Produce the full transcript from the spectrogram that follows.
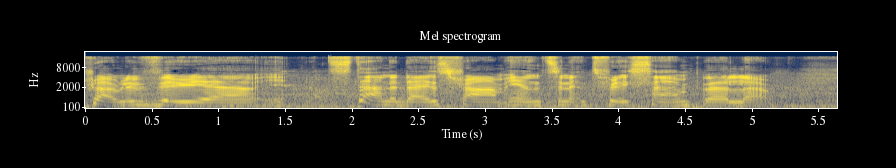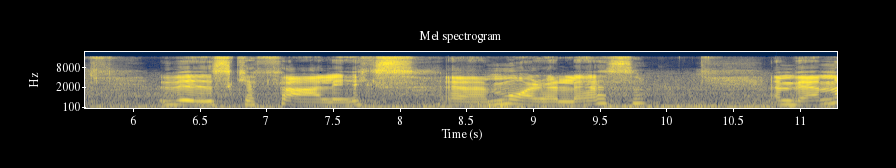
probably very uh, standardized from internet for example these Catholics uh, more or less and then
